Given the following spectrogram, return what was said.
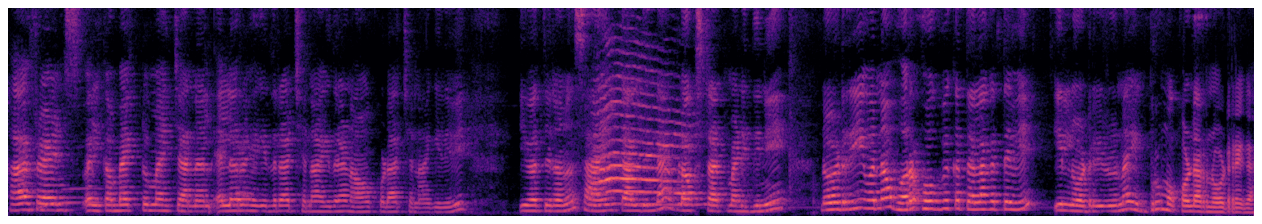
Hi friends welcome back to my channel ಎಲ್ಲರೂ ಹೇಗಿದ್ದೀರಾ? ಚೆನ್ನಾಗಿದ್ದೀರಾ? ನಾವು ಕೂಡ ಚೆನ್ನಾಗಿದ್ದೀವಿ. ಇವತ್ತು ನಾನು ಸಾಯಂಕಾಲದಿಂದ ಬ್ಲಾಗ್ ಸ್ಟಾರ್ಟ್ ಮಾಡಿದ್ದೀನಿ. ನೋಡ್ರಿ ಇವತ್ತು ನಾವು ಹೊರಗೆ ಹೋಗ್ಬೇಕಂತ ಎಲ್ಲಾಕತ್ತೇವಿ ಇಲ್ಲಿ ನೋಡ್ರಿ ಇವ್ರನ್ನ ಇಬ್ರು ಮಕ್ಕೊಂಡಾರ ನೋಡ್ರಿ ಈಗ.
